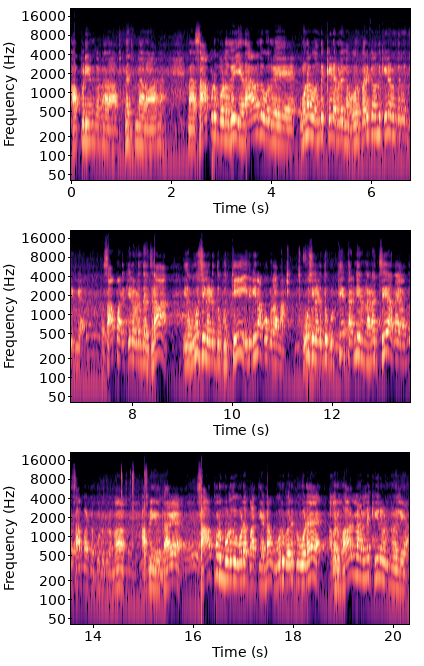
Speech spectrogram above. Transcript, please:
அப்படின்னு சொன்னாரா அப்படி சொன்னாரா? நான் சாப்பிடும் பொழுது ஏதாவது ஒரு உணவு வந்து கீழே விழுங்க. ஒரு பருக்க வந்து கீழே விழுந்துரு வச்சுக்கோங்க சாப்பாடு கீழே விழுந்துருச்சுன்னா இது ஊசியில் எடுத்து குத்தி இது வீணா போகக்கூடாதான் ஊசியில் எடுத்து குத்தி தண்ணீர் நனைச்சு அதை வந்து சாப்பாட்டில் போட்டுக்கிறணும் அப்படிங்கிறதுக்காக சாப்பிடும் பொழுது கூட பார்த்தீங்கன்னா ஒரு பருக்கு கூட அவர் வாழ்நாளில் கீழே விழுந்தது இல்லையா?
